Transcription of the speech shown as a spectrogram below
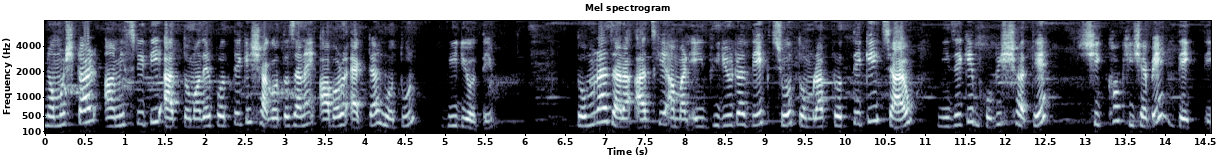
নমস্কার, আমি স্মৃতি আর তোমাদের প্রত্যেকে স্বাগত জানাই আবারও একটা নতুন ভিডিওতে। তোমরা যারা আজকে আমার এই ভিডিওটা দেখছ, তোমরা প্রত্যেকেই চাও নিজেকে ভবিষ্যতে শিক্ষক হিসেবে দেখতে।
